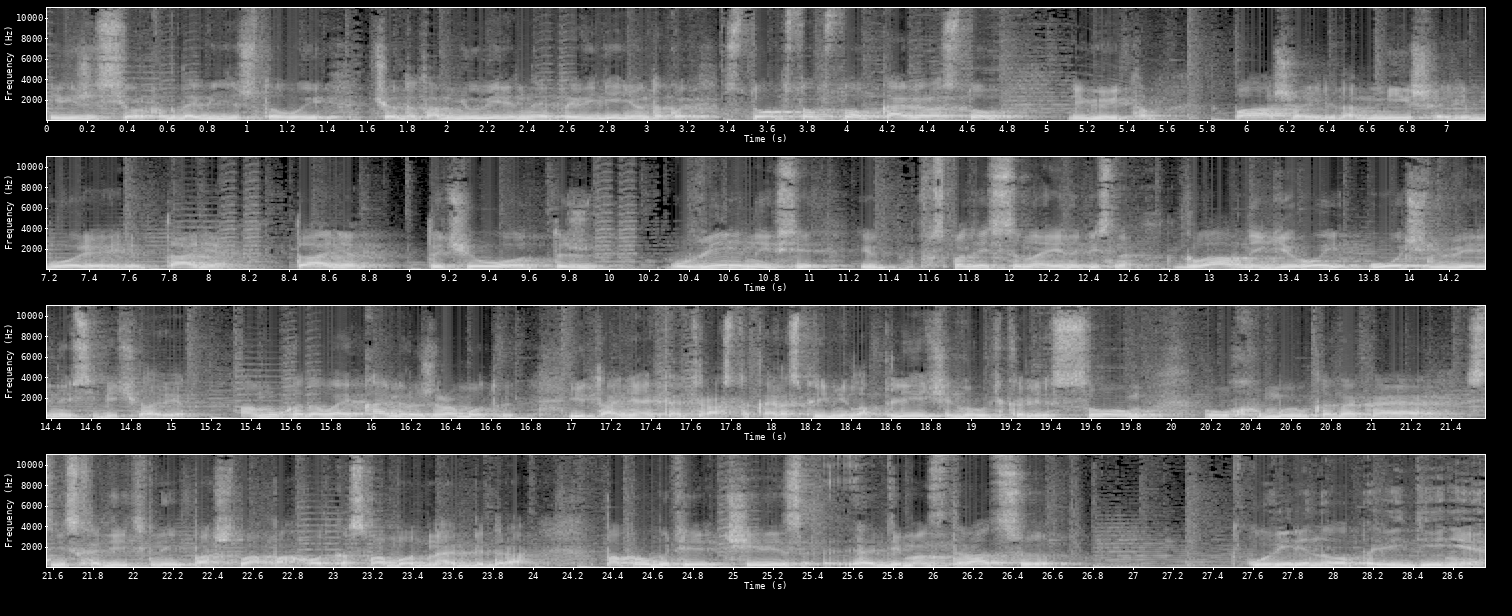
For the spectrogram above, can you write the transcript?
и режиссер, когда видит, что вы что-то там неуверенное поведение поведение, он такой, стоп, стоп, стоп, камера, стоп. И говорит там, Паша, или там Миша, или Боря, или Таня. Таня, ты чего? Ты же уверенный все. И смотрите сценарий, написано, главный герой очень уверенный в себе человек. А ну-ка давай, камеры же работают. И Таня опять раз такая распрямила плечи, грудь колесом, ухмылка такая снисходительная, и пошла походка свободная от бедра. Попробуйте через э, демонстрацию уверенного поведения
